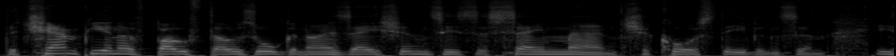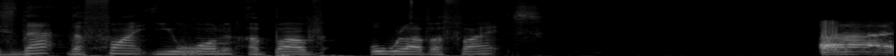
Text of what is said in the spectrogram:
The champion of both those organisations is the same man, Shakur Stevenson. Is that the fight you want above all other fights? Uh,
